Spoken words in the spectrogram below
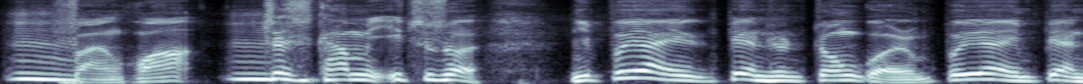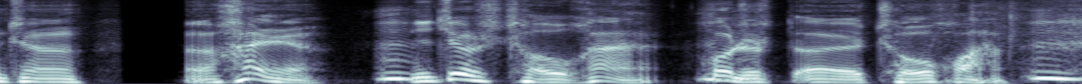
嗯。反华，嗯。这是他们一直说。你不愿意变成中国人，不愿意变成呃汉人，嗯。你就是仇汉或者呃仇华。嗯。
